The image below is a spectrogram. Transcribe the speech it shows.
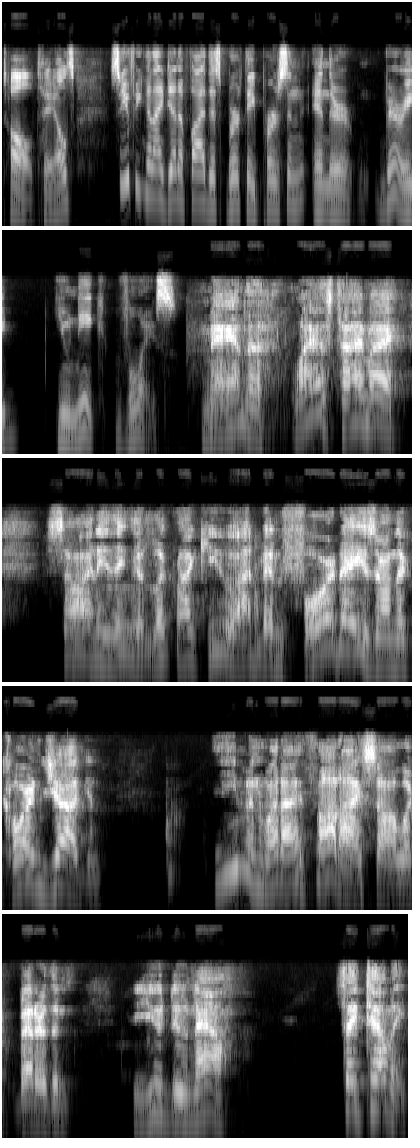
tall tales. See if you can identify this birthday person and their very unique voice. Man, the last time I saw anything that looked like you, I'd been four days on the corn jug, and even what I thought I saw looked better than you do now. Say, tell me,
